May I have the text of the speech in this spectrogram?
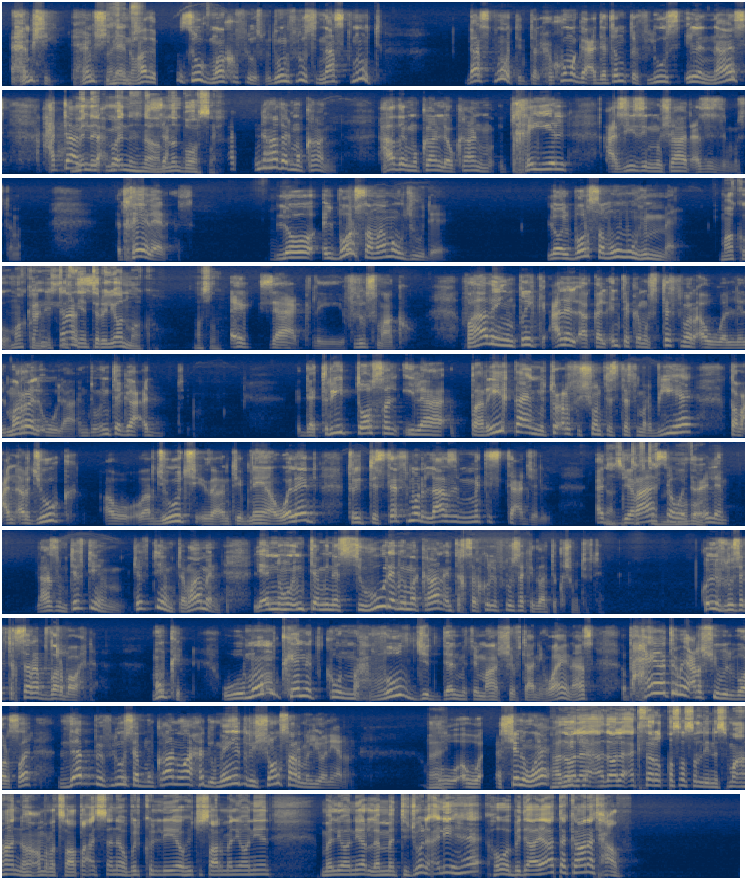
أهم شيء أهم شيء لأنه. هذا سوق ماكو فلوس بدون فلوس الناس تموت. ناس تموت. أنت الحكومة قاعدة تنطي فلوس إلى الناس حتى من من هنا. من البورصة من هذا المكان. هذا المكان لو كان تخيل عزيزي المشاهد عزيزي المستمع. تخيل يا انس لو البورصة ما موجودة لو البورصة مو مهمة. ماكو ماكو. يعني 2 الناس- تريليون ماكو أصلا. exactly فلوس ماكو. فهذا ينطيك على الأقل أنت كمستثمر أول للمرة الأولى إنه أنت قاعد دا تريد توصل إلى طريقة إنه تعرف شلون تستثمر بيها. طبعا أرجوك أو أرجوك إذا أنت بنية أو ولد تريد تستثمر لازم ما تستعجل. الدراسة. والعلم لازم تفتهم تفتهم تماما. لأنه أنت من السهولة بمكان انت تخسر كل فلوسك إذا أنت مش متفتهم كل فلوسك تخسرها بضربة واحدة. ممكن. وممكن تكون محظوظ جدا مثل ما شفت اني هواي ناس بحياته ما يعرف شو بالبورصة ذب فلوسه بمكان واحد وما يدري شلون صار مليونير. إيه. شنو؟ هذول هذول أكثر القصص اللي نسمعها انه عمره 19 سنة وبالكلية وهيك صار مليونين مليونير. لما تجون عليها هو بداياته كانت حظ.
